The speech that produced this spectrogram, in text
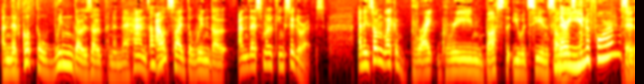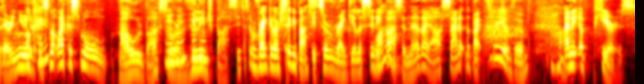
and they've got the windows open and their hands Uh-huh. outside the window, and they're smoking cigarettes. And it's on like a bright green bus that you would see in Seoul. And they're It's in not- uniforms? They're, they're in uniform. Okay. Mm-hmm, It's not like a small Maul bus or a village bus. It's A regular city bus. it's a regular city Wow. Uh-huh. bus, and there they are, sat at the back, three of them, and it appears,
